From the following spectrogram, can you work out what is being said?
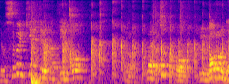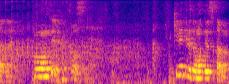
でもすごい切れてるかっていうと、うん。まあ、やっぱちょっとこう、うん、ボーンではない。ボーンってそうっすね。切れてると思って打つと多分。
